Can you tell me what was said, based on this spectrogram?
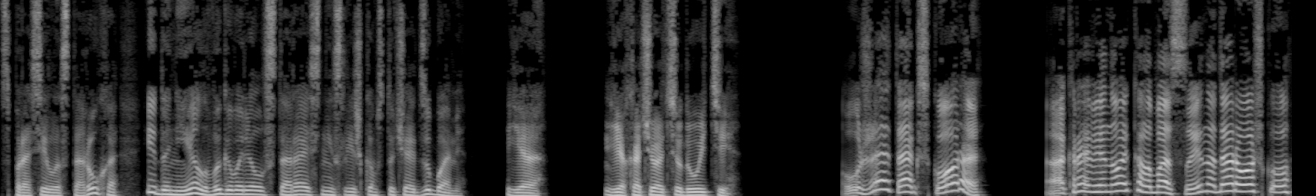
спросила старуха, и Даниэл выговорил, стараясь не слишком стучать зубами. «Я... я хочу отсюда уйти». «Уже так скоро? А кровяной колбасы на дорожку?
